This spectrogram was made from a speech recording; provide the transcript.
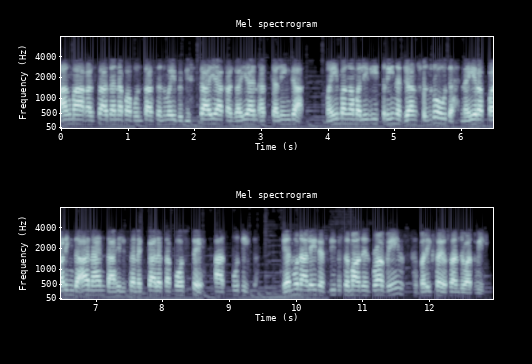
ang mga kalsada na papunta sa Nueva Vizcaya, Cagayan at Kalinga. May mga maliliit rin na junction road na hirap pa ring daanan dahil sa nagkalat na poste at putik. Yan muna latest dito sa Mountain Province. Balik sa'yo Sandro at Willie.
